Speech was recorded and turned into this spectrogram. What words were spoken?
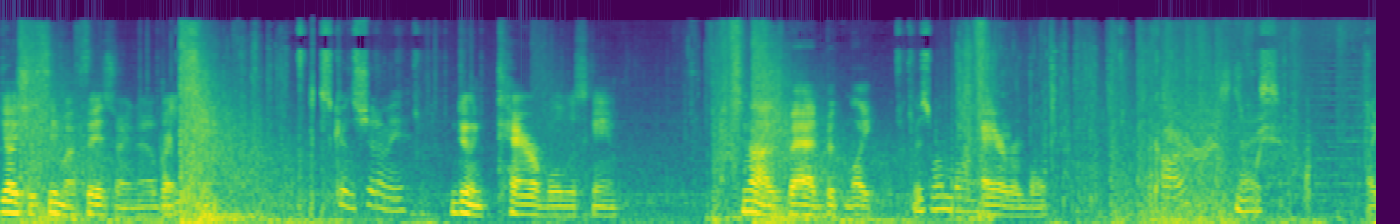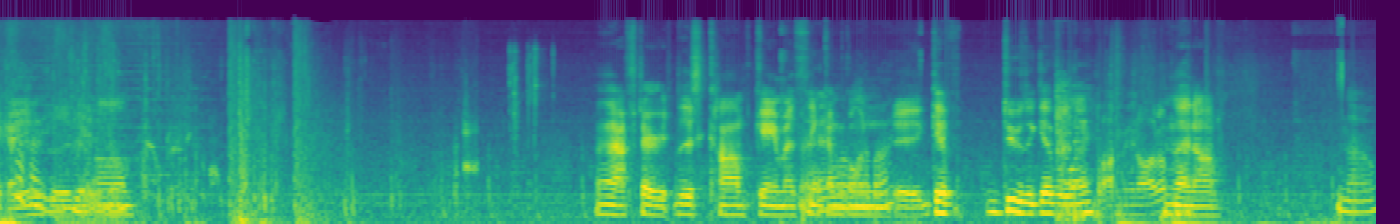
You guys should see my face right now, but you? Scared the shit out of me. I'm doing terrible this game. It's not as bad, but like There's one more. terrible. Car? Nice. Like I usually do. Um. After this comp game, I think I'm going wanna uh, give do the giveaway, Buy me an auto? and then um No.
